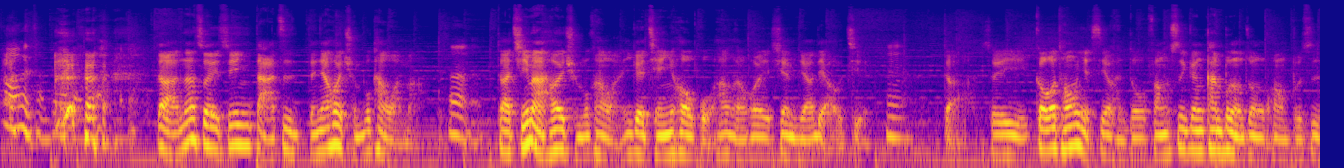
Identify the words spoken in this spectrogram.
对啊，那所以其实你打字，人家会全部看完嘛？嗯。对啊，起码他会全部看完，一个前因后果，他可能会先比较了解。嗯。对啊，所以沟通也是有很多方式，跟看不同状况，不是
